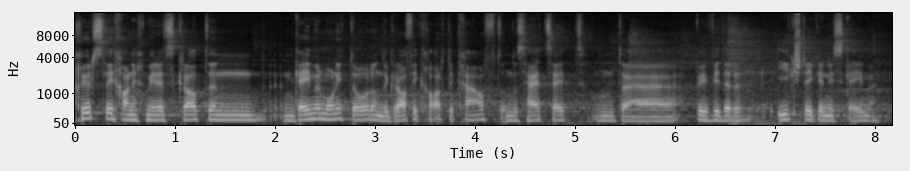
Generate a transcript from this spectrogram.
kürzlich habe ich mir jetzt gerade einen, einen Gamer-Monitor und eine Grafikkarte gekauft und ein Headset und äh, bin wieder eingestiegen ins Gamen.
